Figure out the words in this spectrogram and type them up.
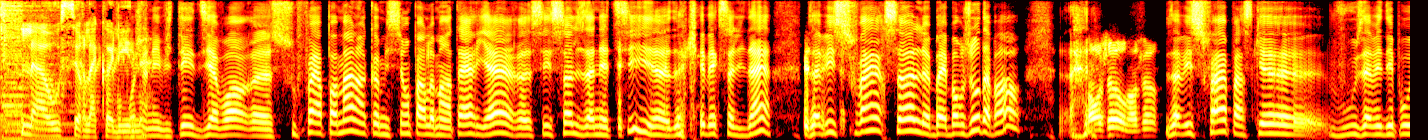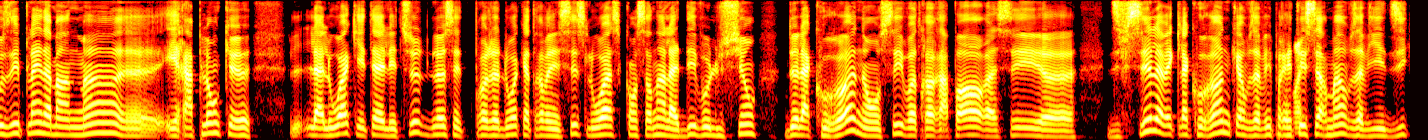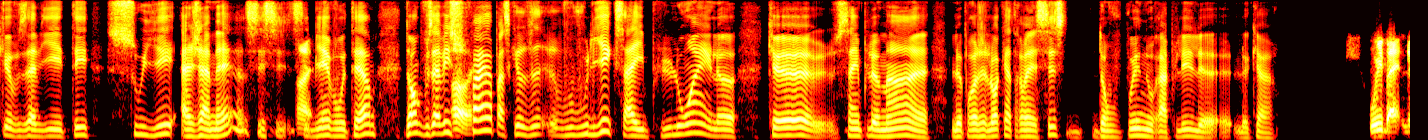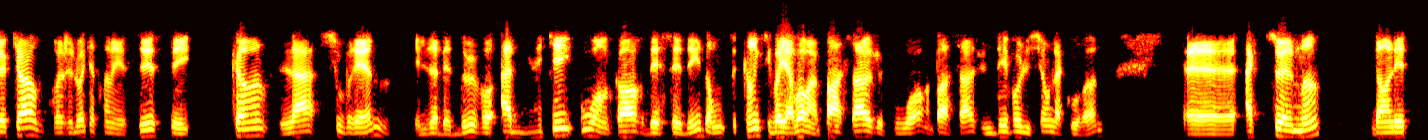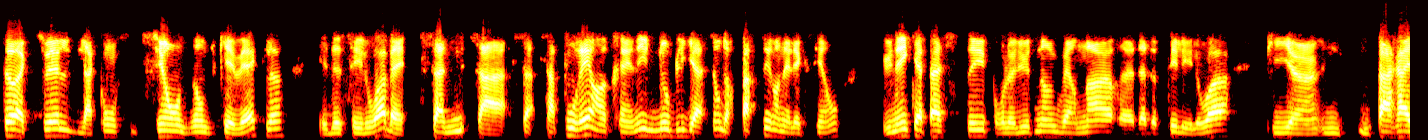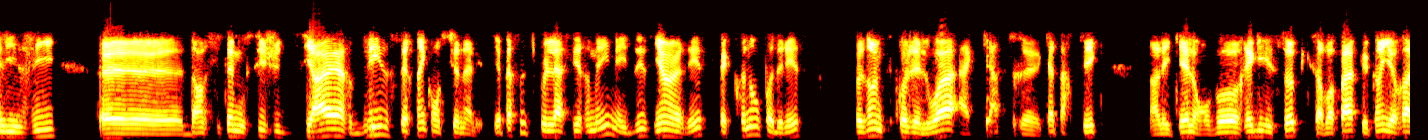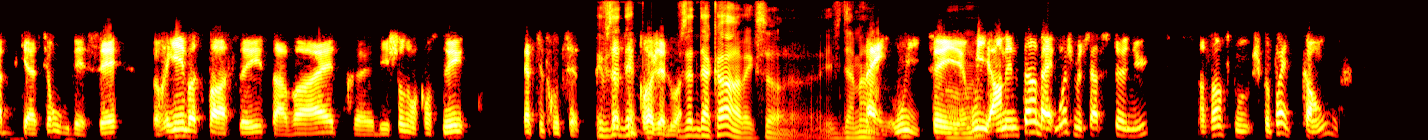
là-haut sur la colline. Prochain invité dit avoir euh, souffert pas mal en commission parlementaire hier. euh, c'est Sol Zanetti euh, de Québec solidaire. Vous avez souffert, Sol? Ben, bonjour d'abord. Bonjour, bonjour. Vous avez souffert parce que vous avez déposé plein d'amendements euh, et rappelons que la loi qui était à l'étude, là, c'est le projet de loi 86, loi concernant la dévolution de la couronne. On sait votre rapport assez euh, difficile avec la couronne. Quand vous avez prêté Ouais. serment, vous aviez dit que vous aviez été souillé à jamais. C'est Ouais. bien vos termes. Donc, vous avez Ah ouais. souffert parce que vous, vous vouliez que ça aille plus loin là, que simplement euh, le projet de loi 86 dont vous pouvez nous rappeler le, le cœur. Oui, ben, le cœur du projet de loi 86, c'est quand la souveraine, Élisabeth II, va abdiquer ou encore décéder. Donc, quand il va y avoir un passage de pouvoir, un passage, une dévolution de la couronne. Euh, actuellement, dans l'état actuel de la Constitution, disons, du Québec, là, et de ses lois, ben, ça, ça, ça, pourrait entraîner une obligation de repartir en élection, une incapacité pour le lieutenant-gouverneur euh, d'adopter les lois, puis euh, une, paralysie euh, dans le système aussi judiciaire, disent certains constitutionnalistes. Il y a personne qui peut l'affirmer, mais ils disent qu'il y a un risque, fait que prenons pas de risque, faisons un petit projet de loi à quatre, euh, quatre articles dans lesquels on va régler ça, puis que ça va faire que quand il y aura abdication ou décès, rien va se passer, ça va être des choses qu'on considère la petite routine. Et vous Ça, êtes c'est le projet de loi. Vous êtes d'accord avec ça, là, évidemment? Ben oui, sais, Mhm. oui. En même temps, ben moi je me suis abstenu dans le sens que je peux pas être contre.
